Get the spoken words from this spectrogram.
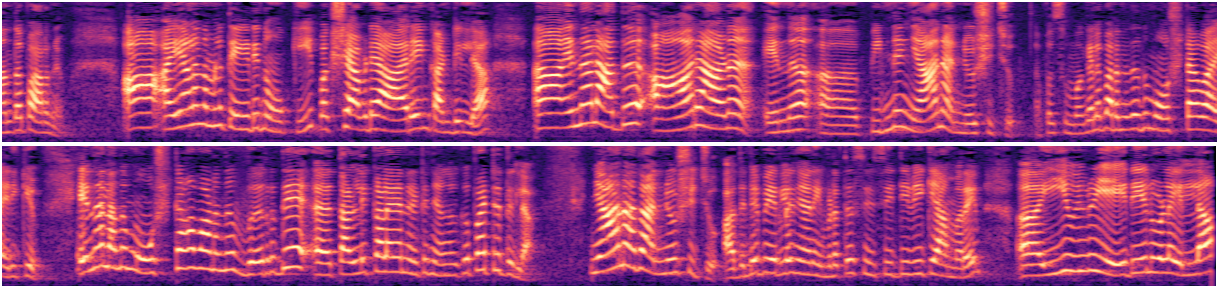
നന്ദ പറഞ്ഞു. ആ അയാളെ നമ്മൾ തേടി നോക്കി പക്ഷെ അവിടെ ആരെയും കണ്ടില്ല. എന്നാൽ അത് ആരാണ് എന്ന് പിന്നെ ഞാൻ അന്വേഷിച്ചു. അപ്പൊ സുമംഗല പറഞ്ഞത് അത് മോഷ്ടാവായിരിക്കും. എന്നാൽ അത് മോഷ്ടാവാണെന്ന് വെറുതെ തള്ളിക്കളയാനായിട്ട് ഞങ്ങൾക്ക് പറ്റത്തില്ല. ഞാൻ അത് അന്വേഷിച്ചു. അതിന്റെ പേരിൽ ഞാൻ ഇവിടുത്തെ സി സി ടി വി ക്യാമറയും ഈ ഒരു ഏരിയയിലുള്ള എല്ലാ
